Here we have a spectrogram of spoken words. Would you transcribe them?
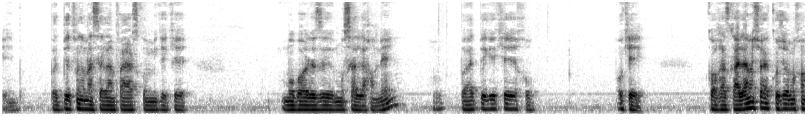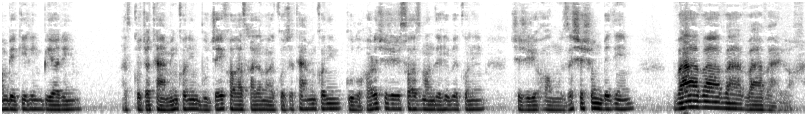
یعنی باید بتونه مثلا فرض کن میگه که مبارزه مسلحانه باید بگه که خب اوکی کاغذ قلمش رو از کجا می‌خوام بگیریم بیاریم؟ از کجا تأمین کنیم؟ بودجه کاغذ قلم از کجا تأمین کنیم؟ گروه ها رو چجوری سازماندهی بکنیم؟ چجوری آموزششون بدیم؟ و و و و و الاخر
